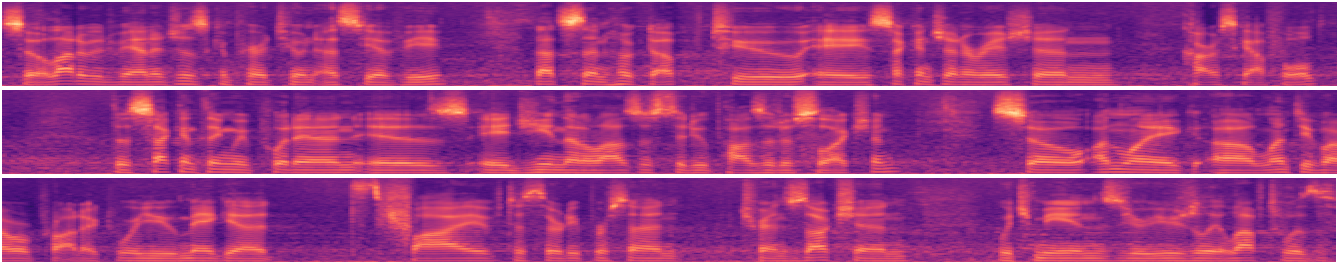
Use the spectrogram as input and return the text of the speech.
So a lot of advantages compared to an scFv. That's then hooked up to a second generation CAR scaffold. The second thing we put in is a gene that allows us to do positive selection. So unlike a lentiviral product where you may get 5 to 30 percent transduction, which means you're usually left with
